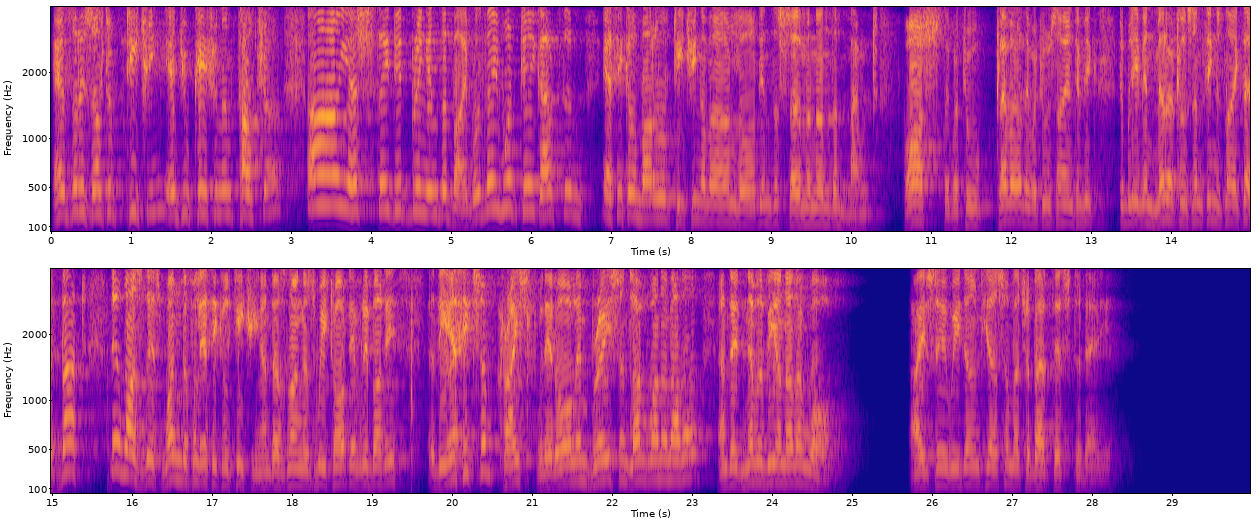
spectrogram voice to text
as the result of teaching, education, and culture. Ah, yes, they did bring in the Bible. They would take out the ethical, moral teaching of our Lord in the Sermon on the Mount. Of course, they were too clever, they were too scientific to believe in miracles and things like that. But there was this wonderful ethical teaching, and as long as we taught everybody the ethics of Christ, where they'd all embrace and love one another, and there'd never be another war. I say we don't hear so much about this today.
